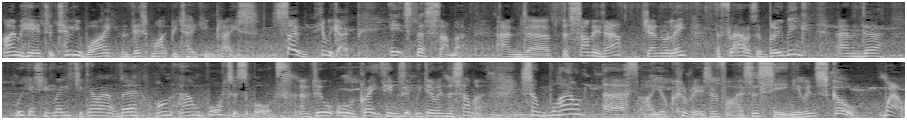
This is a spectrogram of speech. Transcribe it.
I'm here to tell you why this might be taking place. So here we go. It's the summer and uh, the sun is out generally, the flowers are blooming, and uh, we're getting ready to go out there on our water sports and do all the great things that we do in the summer. So why on earth are your careers advisors seeing you in school? Well,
